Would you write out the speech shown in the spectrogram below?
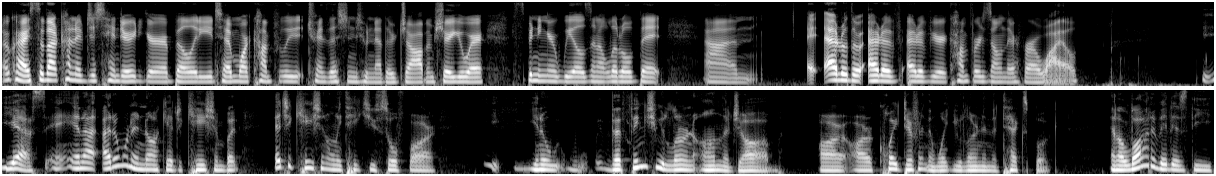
Okay, so that kind of just hindered your ability to more comfortably transition to another job. I'm sure you were spinning your wheels and a little bit um, out of the out of out of your comfort zone there for a while. Yes, and I, I don't want to knock education, but education only takes you so far. You know, the things you learn on the job are are quite different than what you learn in the textbook, and a lot of it is the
